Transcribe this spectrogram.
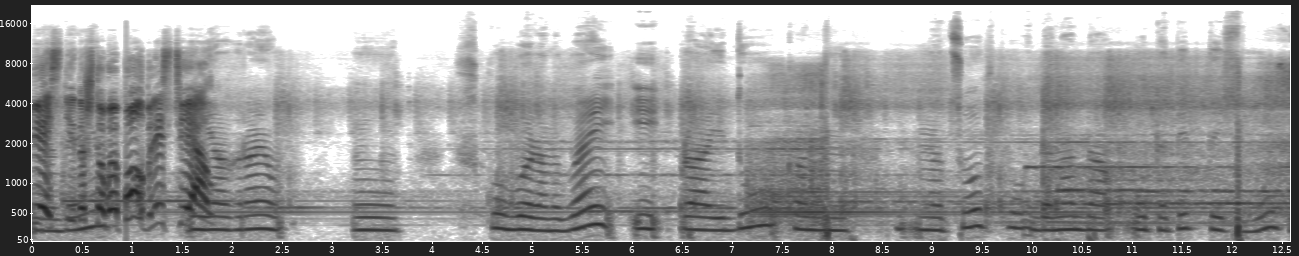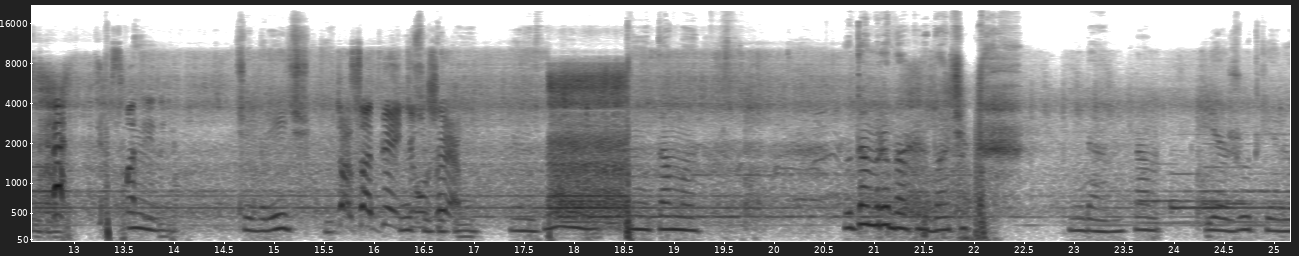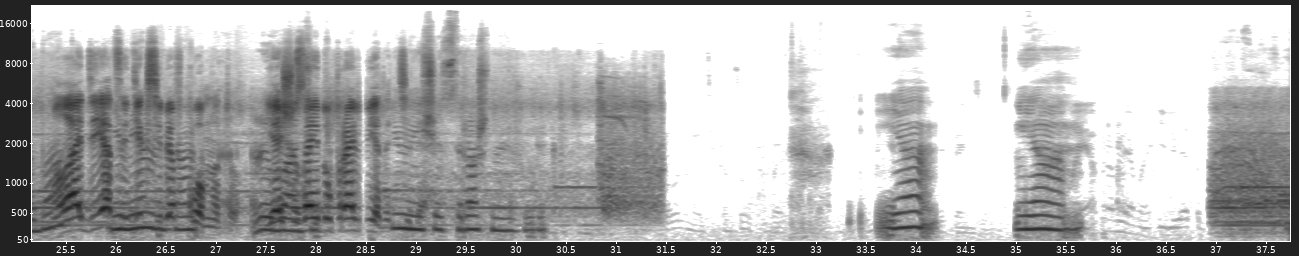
Песни, да чтобы пол блестел! Я граю у Скубу Ранвей и пройду концовку, де надо в озеро Смотри на него. в. Да забей ты уже! Я не знаю. Ну там. е, Ну там рибак рибачить. Да, там є жуткий рибак. Молодец, И иди к Лена себе в там комнату. Я рыбачит. еще зайду проведать Він тебя. ще страшний жулик. Я. Я.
